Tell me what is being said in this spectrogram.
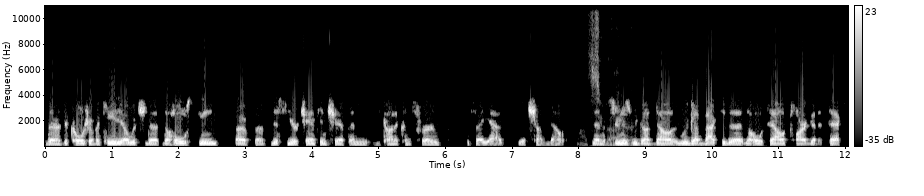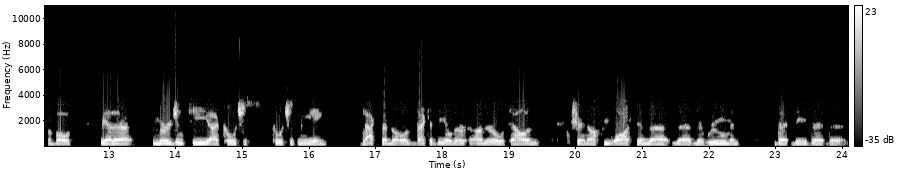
the the coach of Acadia, which the the host team of uh, this year championship, and kind of confirmed to say, yeah, it's, it's shut down. That's then as soon as we got down, we got back to the, the hotel. Clarke got a text about we had a emergency uh, coaches coaches meeting back at the back at the other other hotel, and sure enough, we walked in the, the, the room, and the the, the the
